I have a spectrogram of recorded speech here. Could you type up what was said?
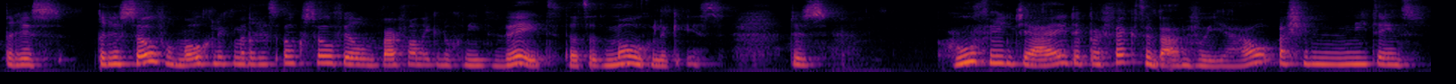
Er is er is zoveel mogelijk, maar er is ook zoveel waarvan ik nog niet weet dat het mogelijk is. Dus hoe vind jij de perfecte baan voor jou als je niet eens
